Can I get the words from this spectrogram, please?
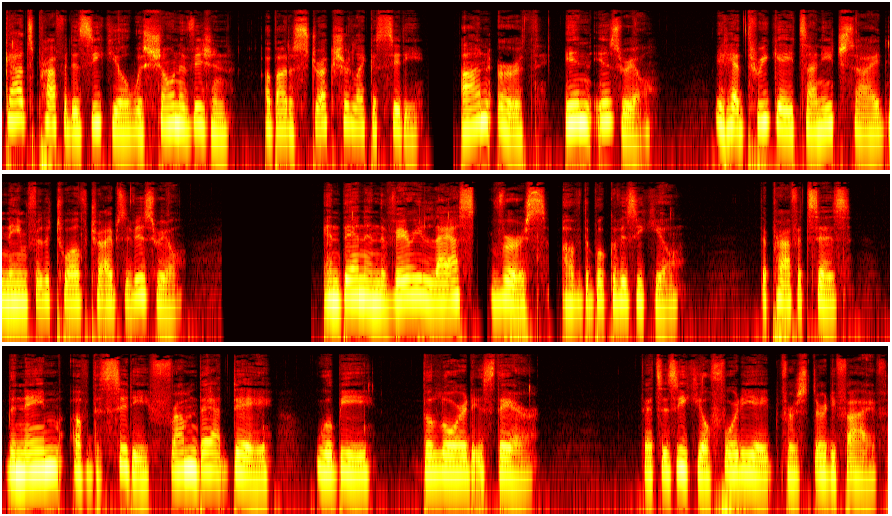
God's prophet Ezekiel was shown a vision about a structure like a city on earth in Israel. It had three gates on each side, named for the twelve tribes of Israel. And then in the very last verse of the book of Ezekiel, the prophet says, The name of the city from that day will be The Lord is There. That's Ezekiel 48, verse 35.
